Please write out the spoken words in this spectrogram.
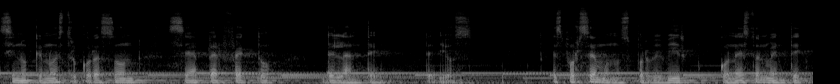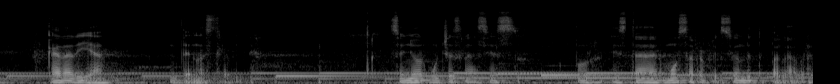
sino que nuestro corazón sea perfecto delante de Dios. Esforcémonos por vivir con esto en mente cada día de nuestra vida. Señor, muchas gracias por esta hermosa reflexión de tu palabra.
